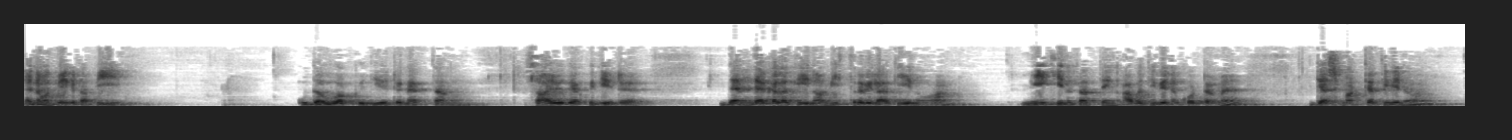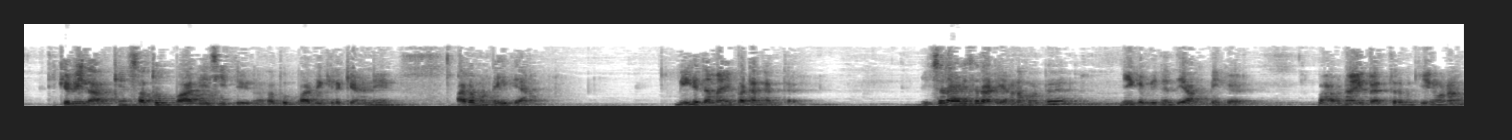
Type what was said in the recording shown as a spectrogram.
එනමුත් මේකට අපි උදව්වක් විදියට නැත්තම් සහයෝගයක් විදියට දැන් දැකලා තියෙනවා විස්තර වෙලා තියෙනවා මේ කියන தත්යෙන් අවදි වෙනකොටම ගැස්මක් ඇති වෙනවා ටික වෙලාවකින් සතුප්පාදයේ සිද්ධ වෙනවා. සතුප්පාදේ කියලා කියන්නේ අරමුණට හිත යනවා. මේක තමයි පටන් ගන්න. ඉස්සරහට ඉස්සරහට යනකොට මේක වෙන දෙයක් මේක භාවනාවේ පැත්තරම කියනවා නම්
